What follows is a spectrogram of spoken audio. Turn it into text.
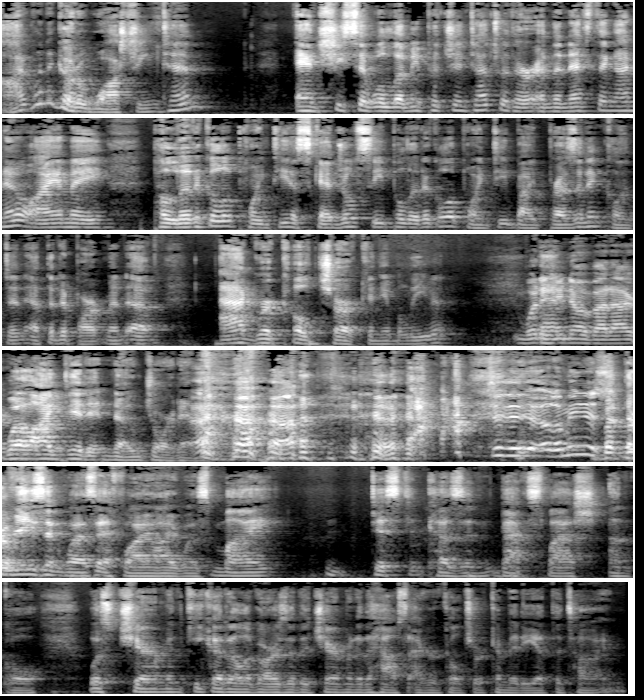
"I want to go to Washington." And she said, Well, let me put you in touch with her. And the next thing I know, I am a political appointee, a Schedule C political appointee by President Clinton at the Department of Agriculture. Can you believe it? What did you know about agriculture? Well, I didn't know Jordan. So the- let me just. but the reason was, FYI, was my distant cousin backslash uncle was chairman Kika de la Garza, the chairman of the House Agriculture Committee at the time.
